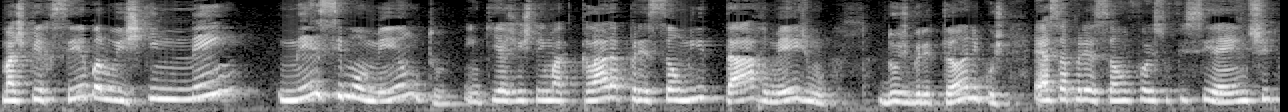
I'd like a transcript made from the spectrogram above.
Mas perceba, Luiz, que nem nesse momento em que a gente tem uma clara pressão militar mesmo dos britânicos, essa pressão foi suficiente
